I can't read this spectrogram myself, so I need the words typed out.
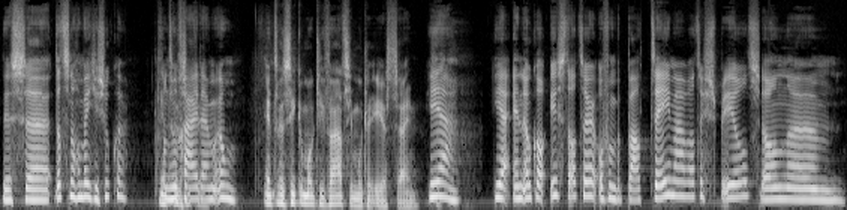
Dus uh, dat is nog een beetje zoeken. Van hoe ga je daarmee om? Intrinsieke motivatie moet er eerst zijn. Ja, ja, en ook al is dat er, of een bepaald thema wat er speelt, dan. Um,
